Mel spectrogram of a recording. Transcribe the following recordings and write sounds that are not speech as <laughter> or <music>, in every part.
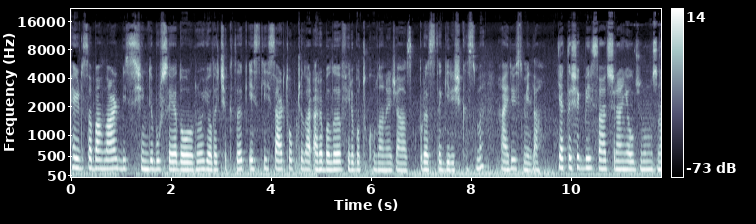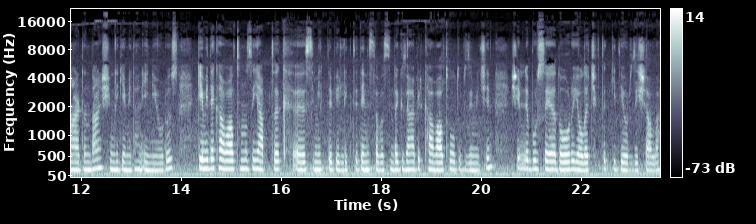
hayırlı sabahlar. Biz şimdi Bursa'ya doğru yola çıktık. Eskihisar Topçular Arabalı feribotu kullanacağız. Burası da giriş kısmı. Haydi bismillah. Yaklaşık bir saat süren yolculuğumuzun ardından şimdi gemiden iniyoruz. Gemide kahvaltımızı yaptık. Ee, simitle birlikte deniz havasında güzel bir kahvaltı oldu bizim için. Şimdi Bursa'ya doğru yola çıktık. Gidiyoruz inşallah.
